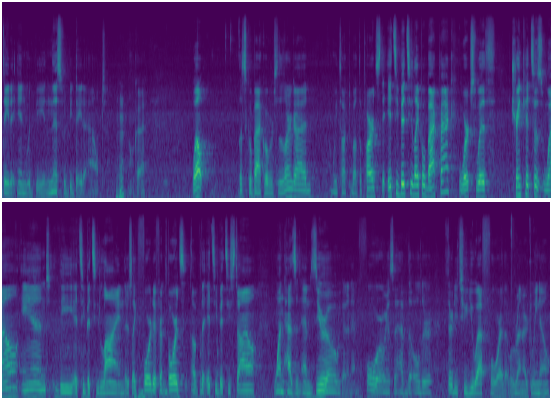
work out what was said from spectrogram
data in would be, and this would be data out. Mm-hmm. Okay. Well, let's go back over to the Learn Guide. We talked about the parts. The Itsy Bitsy Lipo Backpack works with trinkets as well and the Itsy Bitsy line. There's like mm-hmm. four different boards of the Itsy Bitsy style. One has an M0, we got an M4, we also have the older 32UF4 that will run Arduino.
